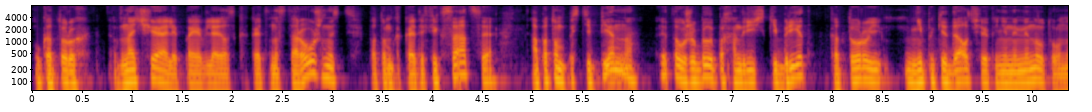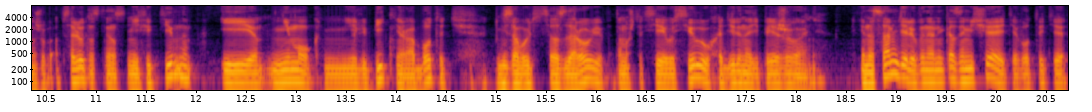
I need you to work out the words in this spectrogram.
у которых вначале появлялась какая-то настороженность, потом какая-то фиксация, а потом постепенно это уже был ипохондрический бред, который не покидал человека ни на минуту. Он уже абсолютно становился неэффективным и не мог ни любить, ни работать, ни заботиться о здоровье, потому что все его силы уходили на эти переживания. И на самом деле вы наверняка замечаете вот эти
